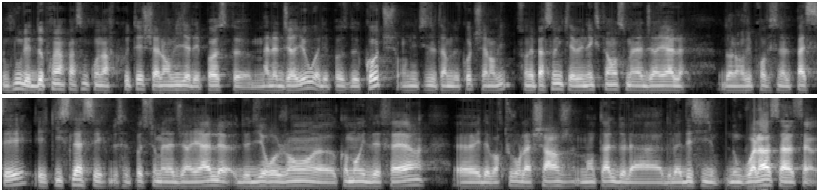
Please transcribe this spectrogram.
donc nous, les deux premières personnes qu'on a recrutées chez Alenvie à des postes managériaux, à des postes de coach, on utilise le terme de coach chez Alenvie, sont des personnes qui avaient une expérience managériale dans leur vie professionnelle passée et qui se lassaient de cette posture managériale, de dire aux gens euh, comment ils devaient faire euh, et d'avoir toujours la charge mentale de la, de la décision. Donc voilà, ça, ça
